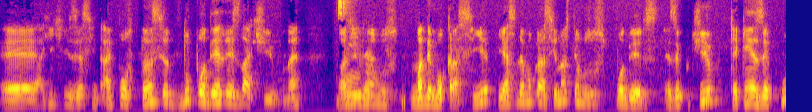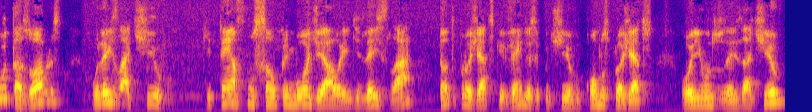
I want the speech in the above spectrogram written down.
é a gente dizer assim, a importância do poder legislativo, né? Nós Sim. vivemos uma democracia e essa democracia nós temos os poderes executivo, que é quem executa as obras, o legislativo, que tem a função primordial aí de legislar, tanto projetos que vêm do executivo como os projetos oriundos do legislativo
